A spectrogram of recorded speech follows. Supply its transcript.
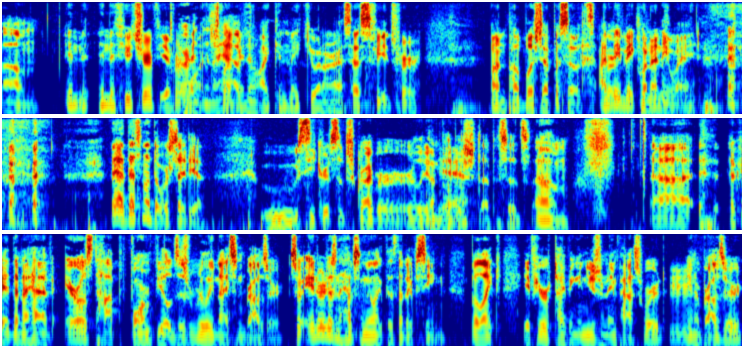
Um, In the, in the future, if you ever All right, want, then just I let me know. I can make you an RSS feed for unpublished episodes. I may make one anyway. yeah, that's not the worst idea. Ooh, secret subscriber early unpublished episodes. Um, uh, okay, then I have Arrow's top form fields is really nice in browser. So Android doesn't have something like this that I've seen. But like if you're typing in username password Hmm. in a browser,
